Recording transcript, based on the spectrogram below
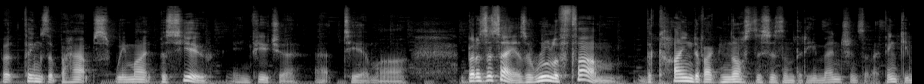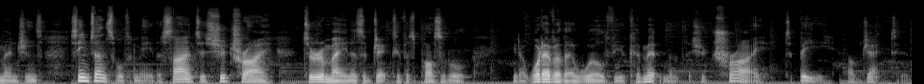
but things that perhaps we might pursue in future at TMR. But as I say, as a rule of thumb, the kind of agnosticism that he mentions, that I think he mentions, seems sensible to me. The scientists should try to remain as objective as possible, you know, whatever their worldview commitment, they should try to be objective.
